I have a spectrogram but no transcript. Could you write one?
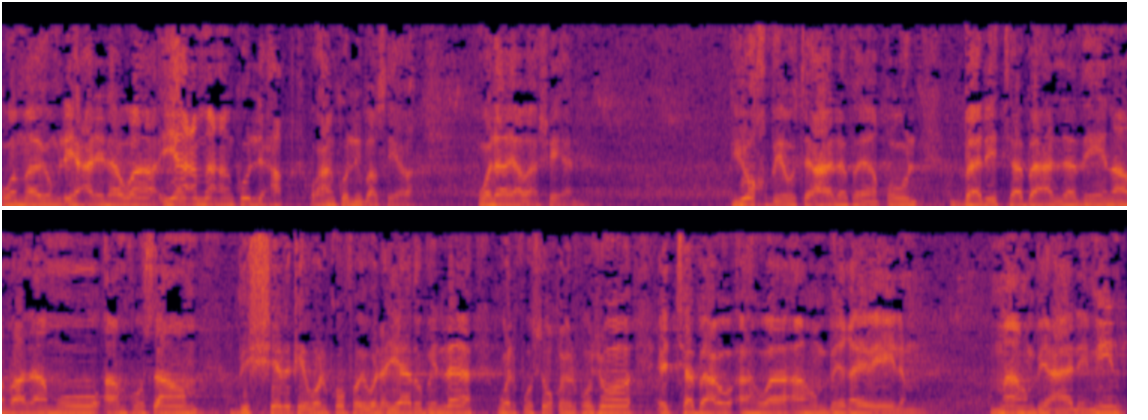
وما يمليه عن الهوى يعمى عن كل حق وعن كل بصيرة ولا يرى شيئا. يخبر تعالى فيقول بل اتبع الذين ظلموا أنفسهم بالشرك والكفر والعياذ بالله والفسوق والفجور اتبعوا أهواءهم بغير علم. ما هم بعالمين؟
